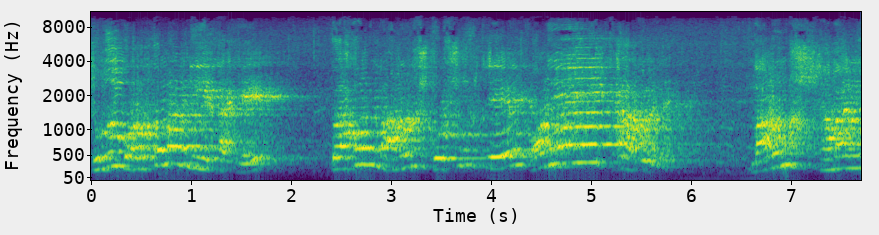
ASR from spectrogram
শুধু বর্তমান নিয়ে থাকে, তখন মানুষ পশুর চেয়ে অনেক খারাপ হয়ে যায়। মানুষ সামান্য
